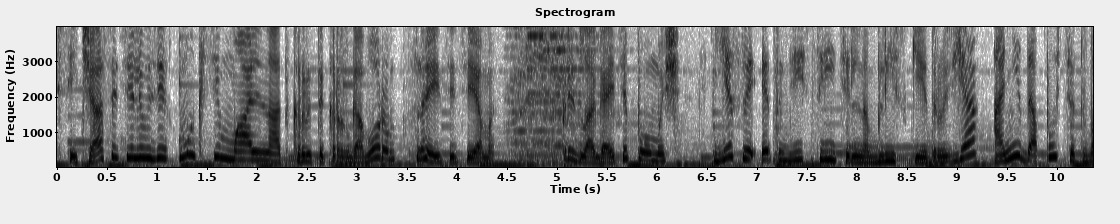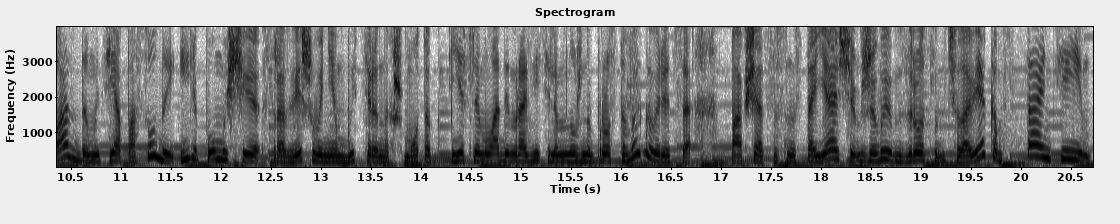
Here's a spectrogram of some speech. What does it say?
Сейчас эти люди максимально открыты к разговорам на эти темы. Предлагайте помощь. Если это действительно близкие друзья, они допустят вас до мытья посуды или помощи с развешиванием выстиранных шмоток. Если молодым родителям нужно просто выговориться, пообщаться с настоящим, живым, взрослым человеком, станьте им.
